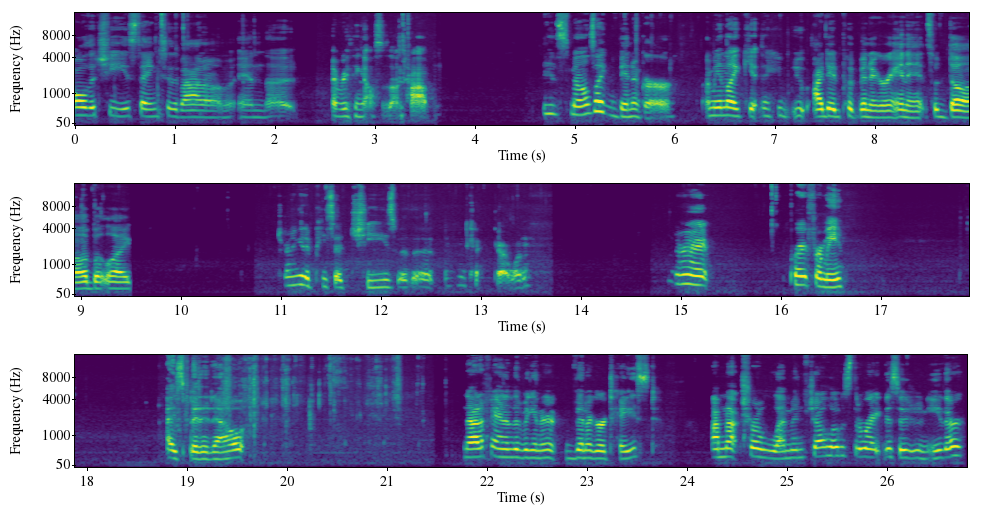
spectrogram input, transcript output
all the cheese sank to the bottom and the everything else is on top. It smells like vinegar. I mean, like, I did put vinegar in it, so duh, but like, Trying to get a piece of cheese with it. Okay, got one. Alright. Pray for me. I spit it out. Not a fan of the vinegar, vinegar taste. I'm not sure lemon jello is the right decision either.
